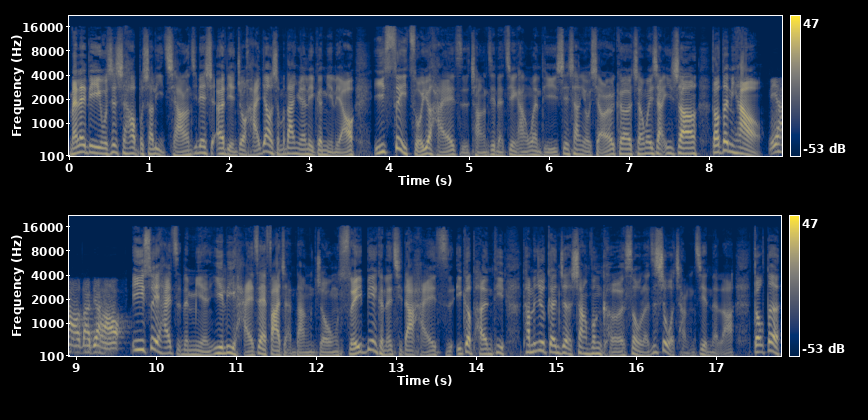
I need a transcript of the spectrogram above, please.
Melody，我是十号不少李强，今天十二点钟还要什么单元里跟你聊一岁左右孩子常见的健康问题。线上有小儿科陈伟祥医生，导邓你好，你好，大家好。一岁孩子的免疫力还在发展当中，随便可能其他孩子一个喷嚏，他们就跟着伤风咳嗽了，这是我常见的啦。Doctor，，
